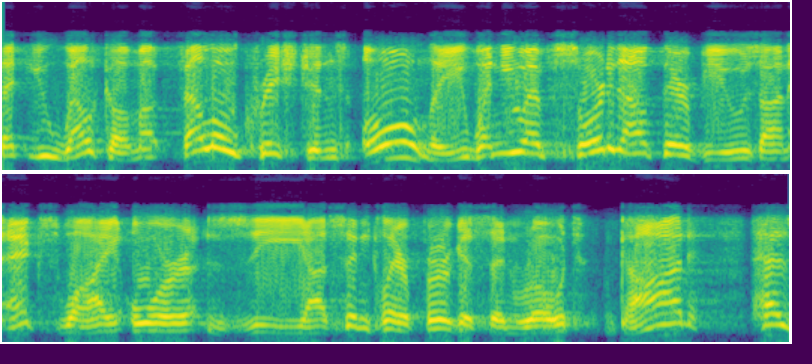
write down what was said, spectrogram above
that you welcome fellow Christians only when you have sorted out their views on X, Y, or Z. Uh, Sinclair Ferguson wrote, God has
